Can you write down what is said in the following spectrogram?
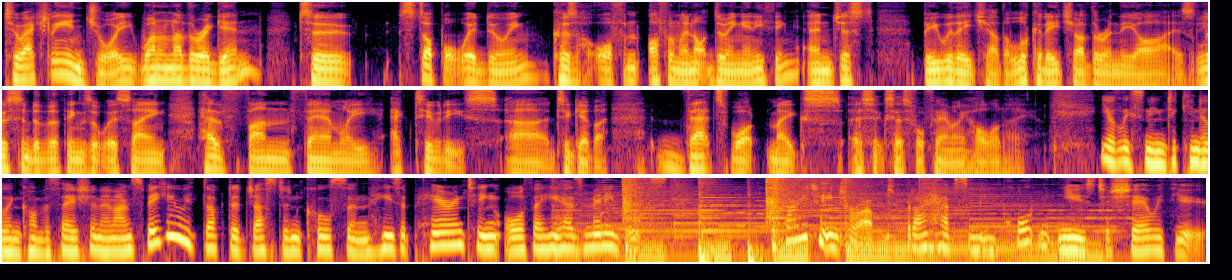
to actually enjoy one another again to stop what we're doing because often often we're not doing anything and just be with each other look at each other in the eyes listen to the things that we're saying have fun family activities uh, together. That's what makes a successful family holiday. You're listening to kinderling conversation and i'm speaking with dr justin coulson. He's a parenting author. He has many books. Sorry to interrupt but i have some important news to share with you.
